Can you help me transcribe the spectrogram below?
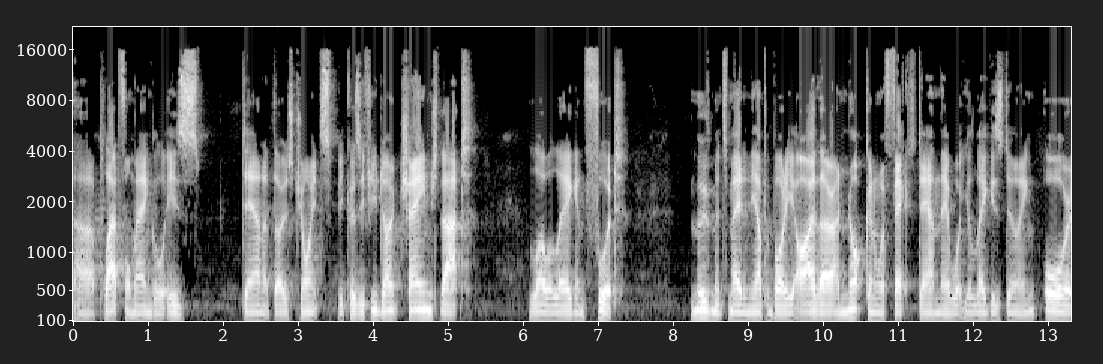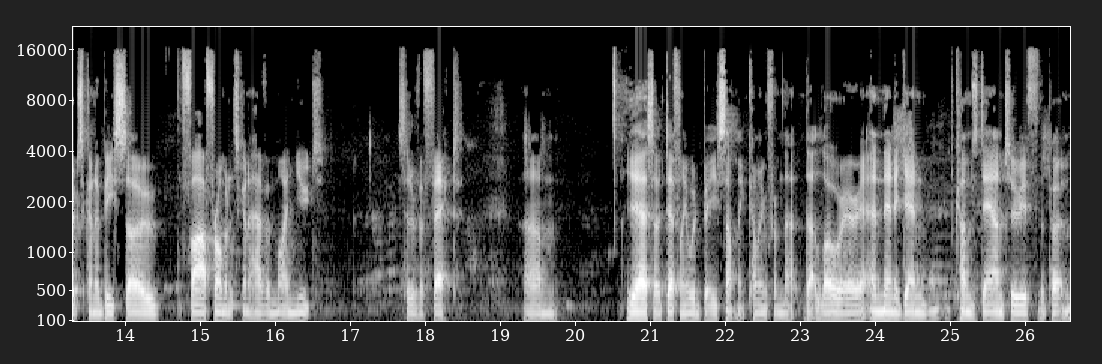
uh, platform angle is down at those joints because if you don't change that lower leg and foot, movements made in the upper body either are not going to affect down there what your leg is doing, or it's going to be so far from it, it's going to have a minute sort of effect. Um, yeah, so it definitely would be something coming from that, that lower area. And then again, comes down to if the per-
